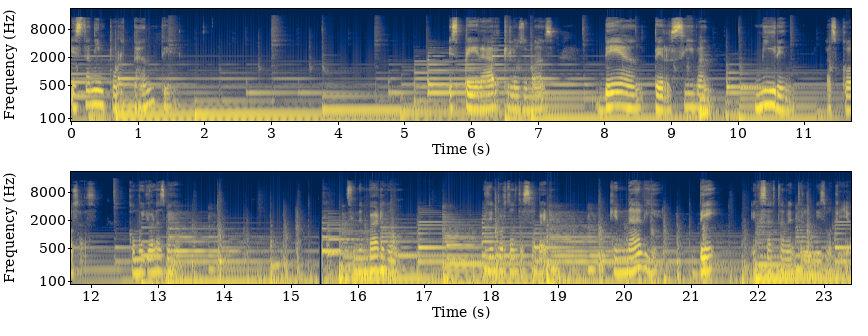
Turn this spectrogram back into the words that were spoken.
es tan importante esperar que los demás vean, perciban, miren las cosas como yo las veo. Sin embargo, es importante saber que nadie ve exactamente lo mismo que yo.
